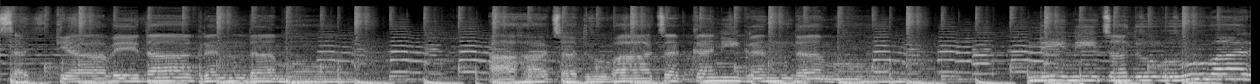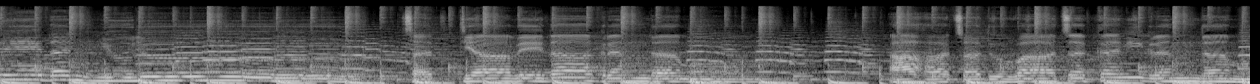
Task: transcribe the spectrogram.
సత్యవేదా గ్రంథము ఆహా చదువా చక్కని గ్రంథము. దీని చదువు వారే ధన్యులు. సత్యవేదా గ్రంథము ఆహా చదువా చక్కని గ్రంథము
